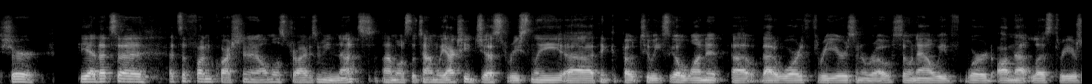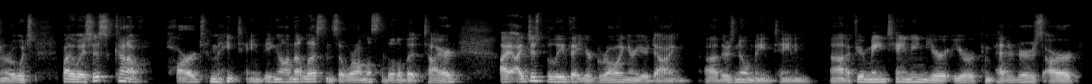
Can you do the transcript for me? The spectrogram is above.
Sure yeah, that's a that's a fun question. It almost drives me nuts uh, most of the time. We actually just recently, uh, I think about two weeks ago, won it uh, that award three years in a row. So now we've we're on that list three years in a row. Which, by the way, is just kind of hard to maintain being on that list, and so we're almost a little bit tired. I, I just believe that you're growing or you're dying. Uh, there's no maintaining. Uh, if you're maintaining, your your competitors are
